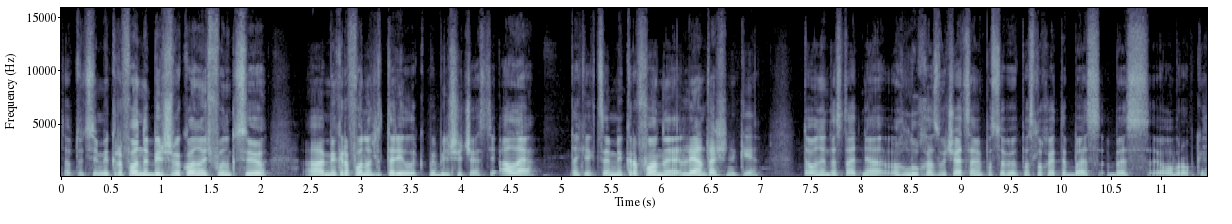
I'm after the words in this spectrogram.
Тобто ці мікрофони більш виконують функцію мікрофону для тарілок по більшій часті. Але так як це мікрофони ленточники, то вони достатньо глухо звучать самі по собі. Послухайте без, без обробки.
